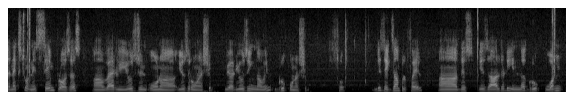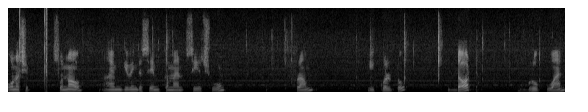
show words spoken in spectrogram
the next one is same process uh, where we used in owner user ownership we are using now in group ownership. So this example file uh, this is already in the group 1 ownership. So now I am giving the same command chown from equal to dot group 1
